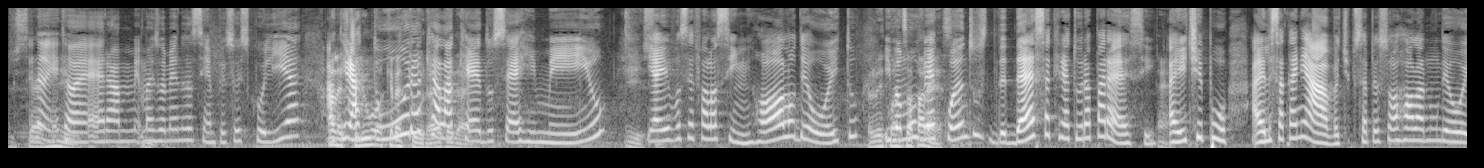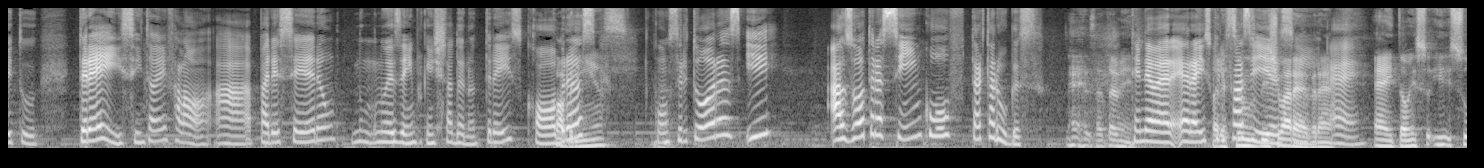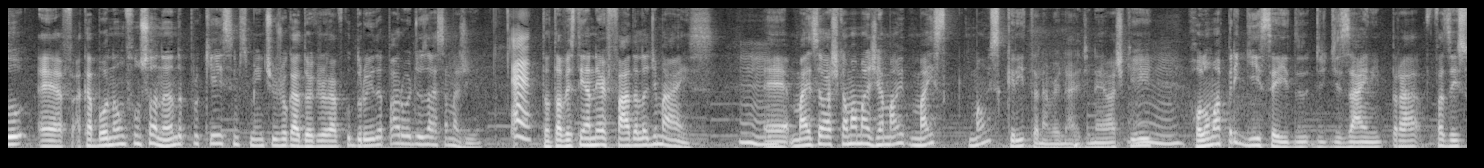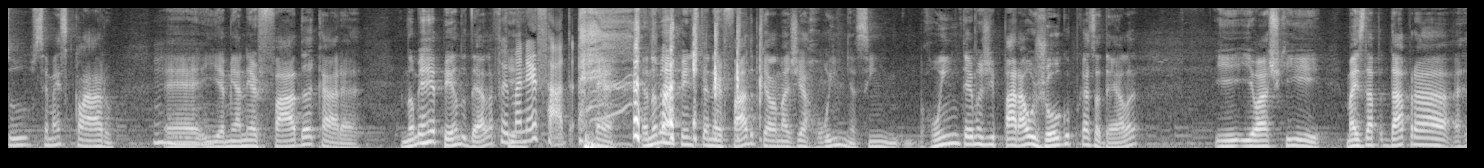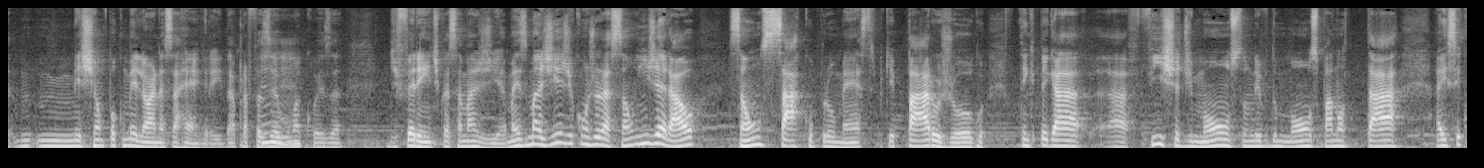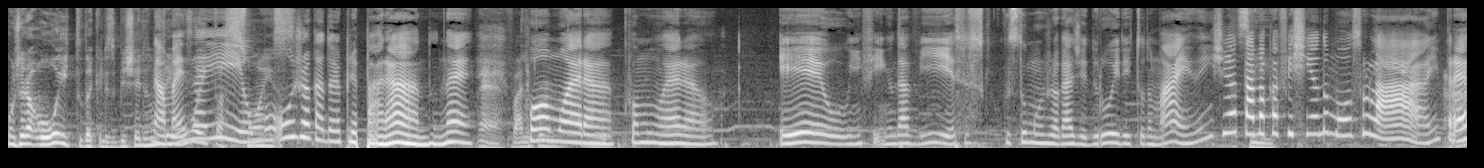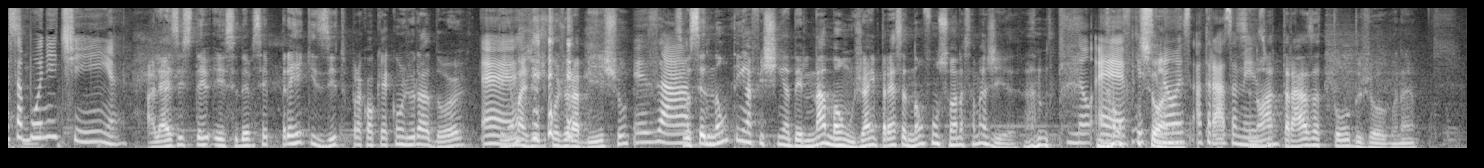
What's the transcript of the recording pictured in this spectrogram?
De CR Não, então era mais ou menos assim, a pessoa escolhia Ah, a criatura, uma criatura, que é ela quer do CR meio, Isso. e aí você fala assim, rola o D8 Pra ver e vamos ver aparecem. quantos de- dessa criatura aparece. É. Aí, tipo, aí ele sacaneava. Tipo, se a pessoa rola num D8 três, então ele fala, ó, apareceram, no, no exemplo que a gente tá dando, três cobras Cobrinhas. constritoras e as outras cinco tartarugas. É, exatamente. Entendeu? Era, era isso que ele Parecia uns fazia. bicho assim. whatever, né? É. É, então isso, isso é, acabou não funcionando porque simplesmente o jogador que jogava com o druida parou de usar essa magia. É. Então talvez tenha nerfado ela demais. Uhum. É, mas eu acho que é uma magia mal, mais mal escrita, na verdade, né? Eu acho que Uhum. rolou uma preguiça aí do, de design pra fazer isso ser mais claro. Uhum. É, e a minha nerfada, cara, não me arrependo dela. Foi porque- uma nerfada. É, eu não me arrependo de ter nerfado, porque é uma magia ruim, assim, ruim em termos de parar o jogo por causa dela. E, e eu acho que. Mas dá, dá pra mexer um pouco melhor nessa regra aí. Dá pra fazer Uhum. alguma coisa diferente com essa magia. Mas magias de conjuração, em geral, são um saco pro mestre, porque para o jogo, tem que pegar a ficha de monstro no livro do monstro pra anotar. Aí você conjura oito daqueles bichos, eles não, Não, têm mas oito aí o, ações. o jogador preparado, né? É, vale como por- era, como era eu, enfim, o Davi, as pessoas que costumam jogar de druida e tudo mais, a gente já tava Sim. com a fichinha do monstro lá, impressa sim. bonitinha. Aliás, esse deve, esse deve ser pré-requisito pra qualquer conjurador. É. Tem a magia de conjurar bicho. Se Exato. você não tem a fichinha dele na mão, já impressa, não funciona essa magia. Não, é, porque funciona. senão atrasa mesmo. Senão atrasa todo o jogo, né?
